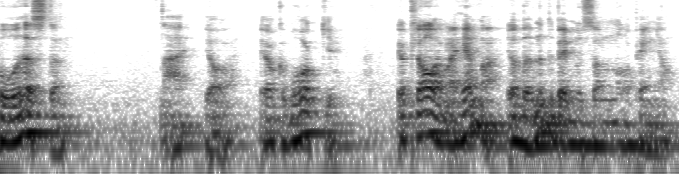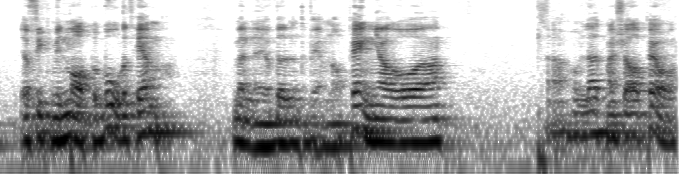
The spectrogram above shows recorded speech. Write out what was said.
på hösten. Nej, jag, jag åker på hockey. Jag klarar mig hemma. Jag behövde inte be morsan om några pengar. Jag fick min mat på bordet hemma. Men jag behövde inte be om några pengar och Ja, hon lät mig köra på.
